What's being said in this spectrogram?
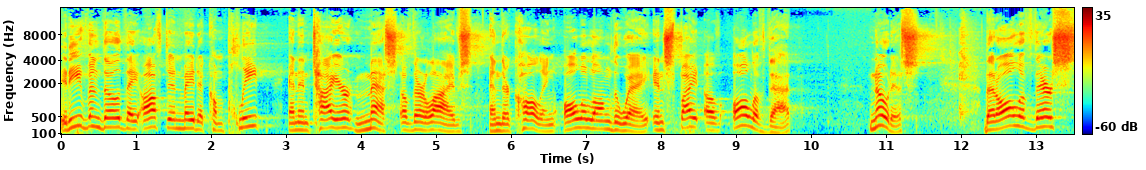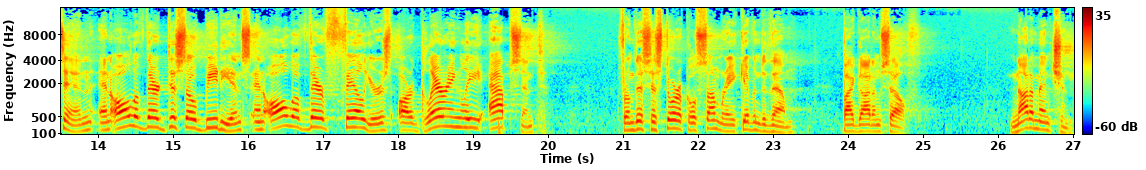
and even though they often made a complete an entire mess of their lives and their calling all along the way, in spite of all of that, notice that all of their sin and all of their disobedience and all of their failures are glaringly absent from this historical summary given to them by God Himself. Not a mention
